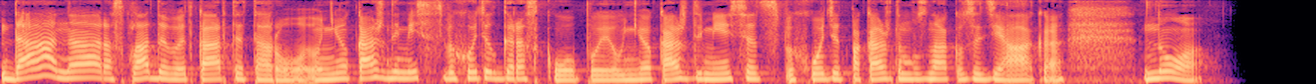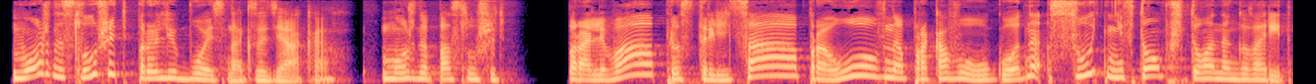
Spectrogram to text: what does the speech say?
Да, она раскладывает карты Таро. У нее каждый месяц выходят гороскопы, у нее каждый месяц выходит по каждому знаку зодиака. Но можно слушать про любой знак зодиака. Можно послушать про льва, про стрельца, про овна, про кого угодно. Суть не в том, что она говорит.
